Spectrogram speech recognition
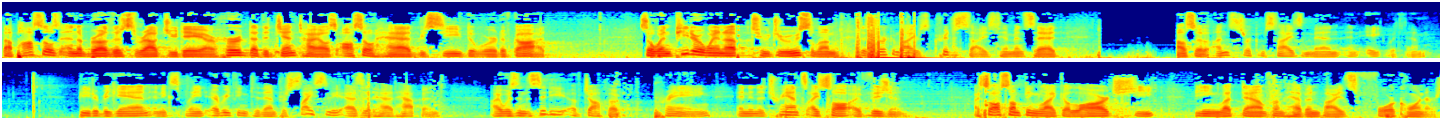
The apostles and the brothers throughout Judea heard that the Gentiles also had received the word of God. So when Peter went up to Jerusalem, the circumcised criticized him and said, of uncircumcised men, and ate with them. Peter began and explained everything to them precisely as it had happened. I was in the city of Joppa praying, and in a trance I saw a vision. I saw something like a large sheet being let down from heaven by its four corners,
